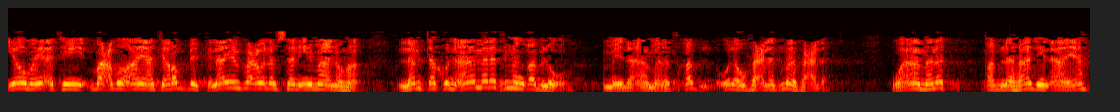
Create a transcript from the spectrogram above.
يوم يأتي بعض آيات ربك لا ينفع نفسا إيمانها. لم تكن آمنت من قبل. أما إذا آمنت قبل ولو فعلت ما فعلت. وآمنت قبل هذه الآية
